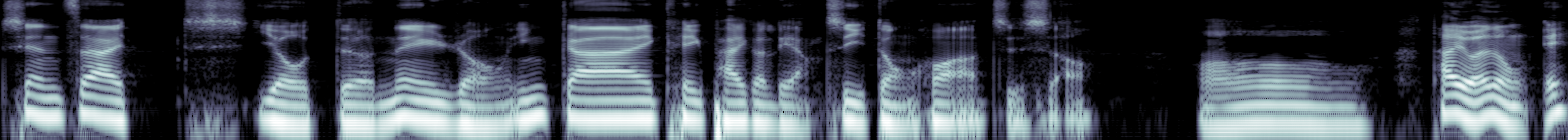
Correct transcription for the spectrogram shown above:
现在有的内容，应该可以拍个两季动画至少。哦。它有那种哎，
